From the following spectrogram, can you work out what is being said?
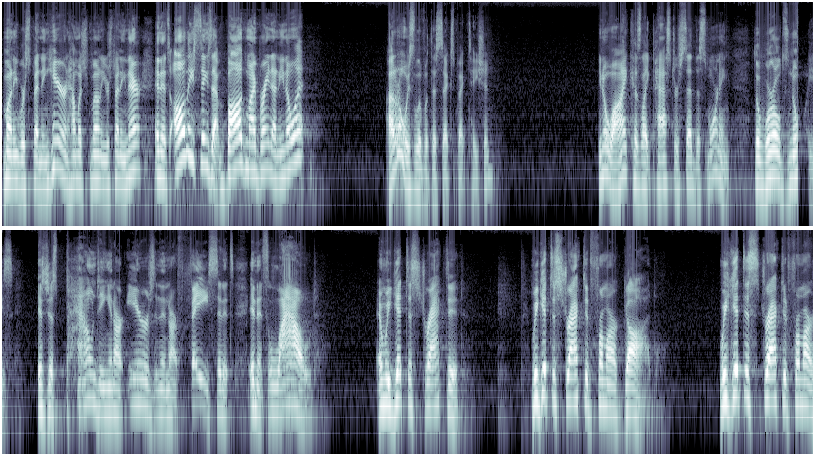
money we're spending here and how much money you're spending there. And it's all these things that bog my brain down. You know what? I don't always live with this expectation. You know why? Because, like Pastor said this morning, the world's noise is just pounding in our ears and in our face, and it's, and it's loud. And we get distracted. We get distracted from our God. We get distracted from our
